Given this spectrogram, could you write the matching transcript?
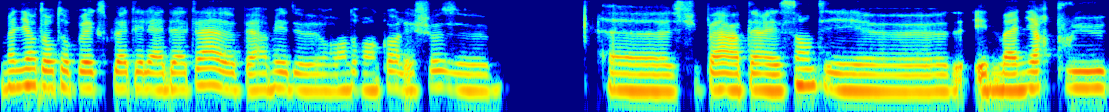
manière dont on peut exploiter la data permet de rendre encore les choses super intéressantes et, et, de manière plus,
